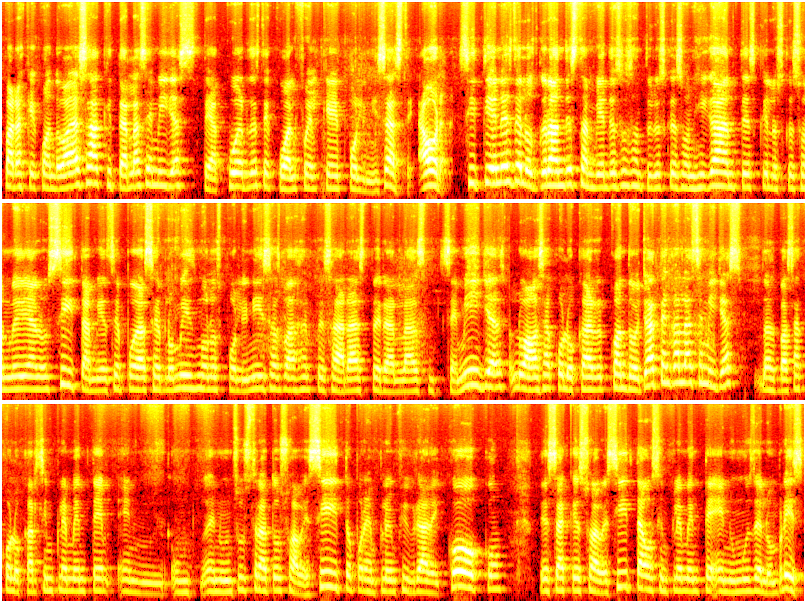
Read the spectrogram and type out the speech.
Para que cuando vayas a quitar las semillas te acuerdes de cuál fue el que polinizaste. Ahora, si tienes de los grandes también, de esos anturios que son gigantes, que los que son medianos, sí, también se puede hacer lo mismo, los polinizas, vas a empezar a esperar las semillas, lo vas a colocar, cuando ya tengas las semillas, las vas a colocar simplemente en un, sustrato suavecito, por ejemplo en fibra de coco, de esa que es suavecita o simplemente en humus de lombriz.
